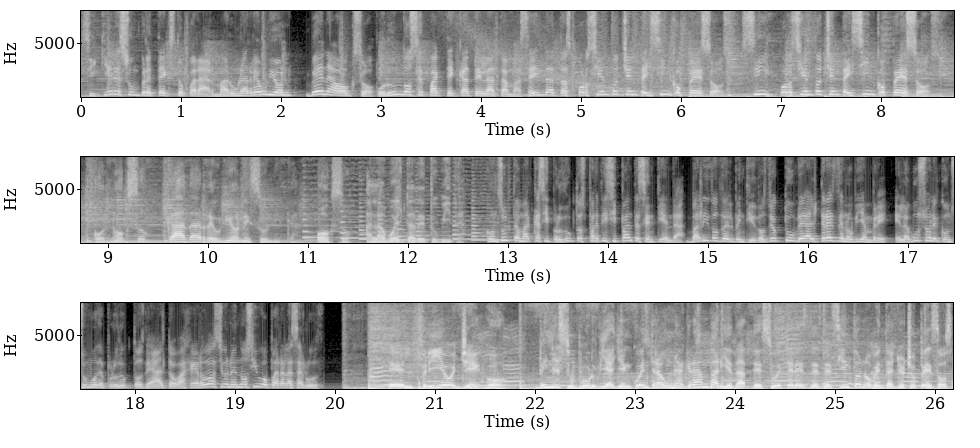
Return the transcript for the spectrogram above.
Si quieres un pretexto para armar una reunión, ven a Oxo por un 12 pack Tecate Lata más 6 latas por 185 pesos. Sí, por 185 pesos. Con Oxo, cada reunión es única. Oxo, a la vuelta de tu vida. Consulta marcas y productos participantes en tienda. Válido del 22 de octubre al 3 de noviembre. El abuso en el consumo de productos de alta o baja graduación es nocivo para la salud. El frío llegó. Ven a Suburbia y encuentra una gran variedad de suéteres desde 198 pesos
